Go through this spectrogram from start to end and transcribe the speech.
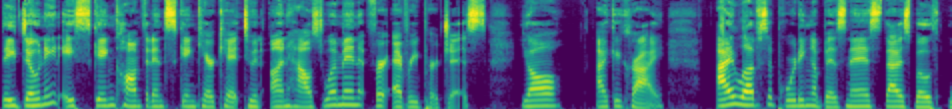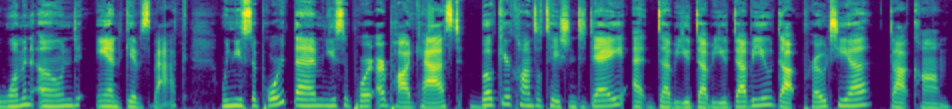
they donate a skin confidence skincare kit to an unhoused woman for every purchase. Y'all, I could cry. I love supporting a business that is both woman owned and gives back. When you support them, you support our podcast. Book your consultation today at www.protea.com.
